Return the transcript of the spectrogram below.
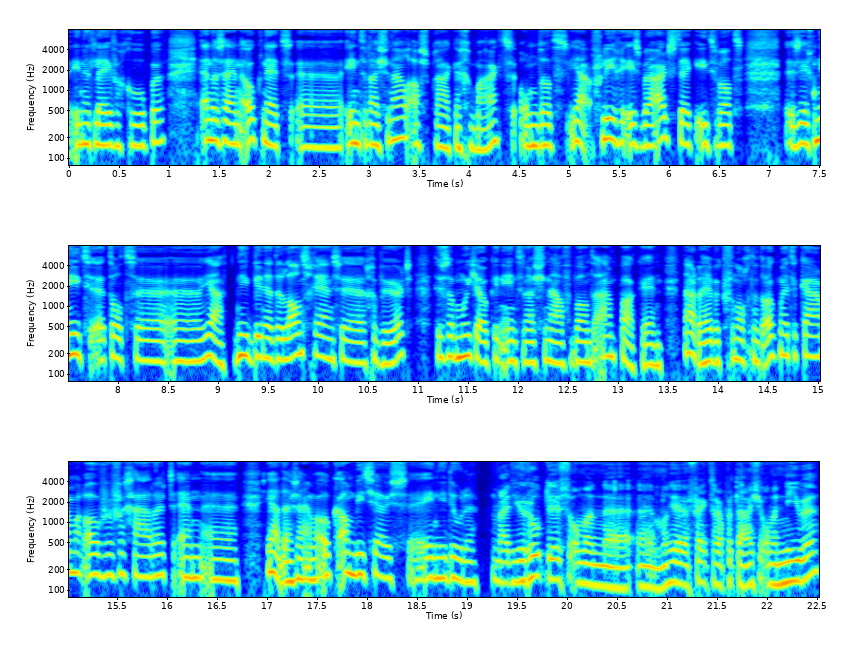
in het leven geroepen. En er zijn ook net internationaal afspraken gemaakt. Omdat ja, vliegen is bij uitstek iets wat zich niet, tot, ja, niet binnen de landsgrenzen gebeurt. Dus dat moet je ook in internationaal verband aanpakken. En nou, daar heb ik vanochtend ook met de Kamer over vergaderd. En eh, ja, daar zijn we ook ambitieus eh, in die doelen. Maar die roept dus om een, een milieueffectrapportage, om een nieuwe.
